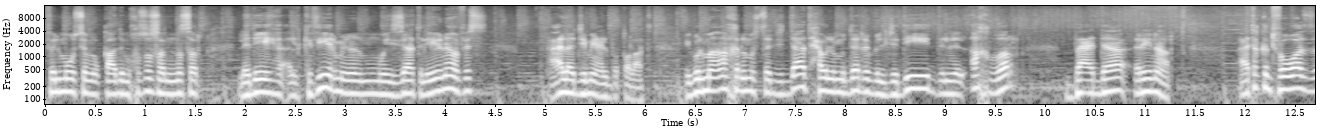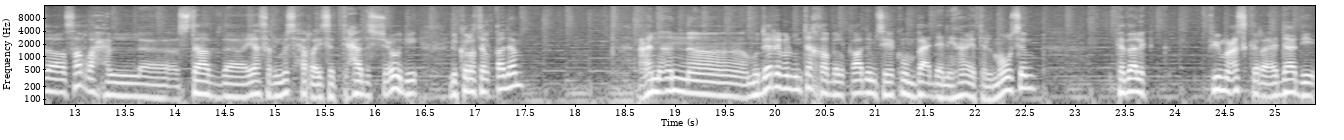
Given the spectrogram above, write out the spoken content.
في الموسم القادم خصوصا النصر لديه الكثير من المميزات لينافس على جميع البطولات. يقول ما آخر المستجدات حول المدرب الجديد للأخضر بعد رينارد. أعتقد فواز صرح الأستاذ ياسر المسحر رئيس الاتحاد السعودي لكرة القدم عن أن مدرب المنتخب القادم سيكون بعد نهاية الموسم. كذلك في معسكر إعدادي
